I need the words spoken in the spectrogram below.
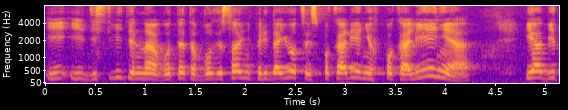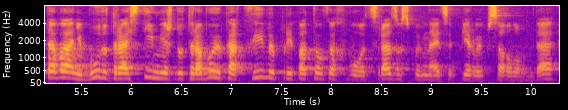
И, и действительно, вот это благословение передается из поколения в поколение, и обетования будут расти между травой, как ивы при потоках вод. Сразу вспоминается первый псалом, да?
